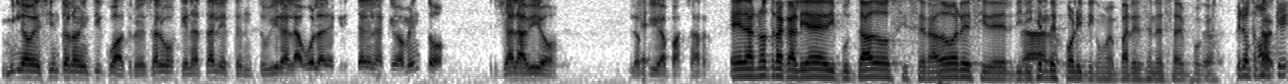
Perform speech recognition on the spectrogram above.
1994, de salvo que Natale ten- tuviera la bola de cristal en aquel momento, ya la vio lo que Eh, iba a pasar. eran otra calidad de diputados y senadores y de dirigentes Claro. políticos, me parece, en esa época. Pero que Exacto. aunque,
